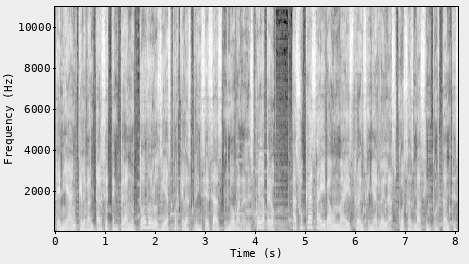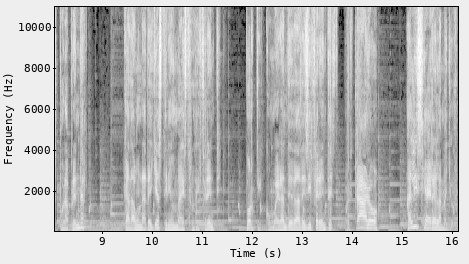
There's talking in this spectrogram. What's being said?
Tenían que levantarse temprano todos los días porque las princesas no van a la escuela, pero a su casa iba un maestro a enseñarle las cosas más importantes por aprender. Cada una de ellas tenía un maestro diferente porque como eran de edades diferentes, pues claro, Alicia era la mayor.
